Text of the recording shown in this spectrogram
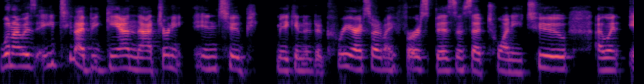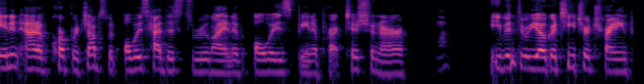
when I was 18, I began that journey into making it a career. I started my first business at 22. I went in and out of corporate jobs, but always had this through line of always being a practitioner, yeah. even through yoga teacher training.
